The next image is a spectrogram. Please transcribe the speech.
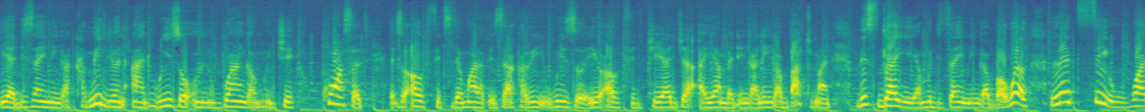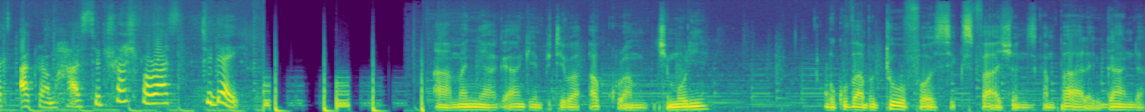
yeah, designing a Chameleone and Weasel on Gwanga Mujje concert. Ezo outfits the mwala bizakabi Weasel, eyo outfit Jiaja ayambadde ngalinga Batman. This guy ye yamu designing but well, let's see what Akram has to trash for us today. Amannya agange mpitibwa akram kimuli okuva mu 246 fashions kampala uganda.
